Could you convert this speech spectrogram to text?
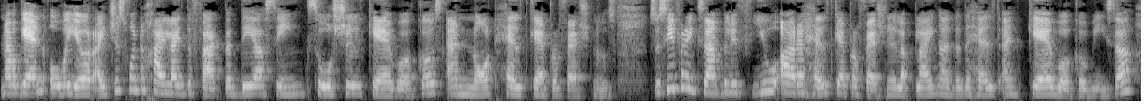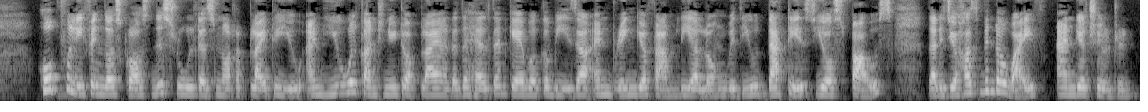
now again, over here, I just want to highlight the fact that they are saying social care workers and not healthcare professionals. So see, for example, if you are a healthcare professional applying under the health and care worker visa, Hopefully, fingers crossed, this rule does not apply to you and you will continue to apply under the health and care worker visa and bring your family along with you. That is your spouse, that is your husband or wife, and your children.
